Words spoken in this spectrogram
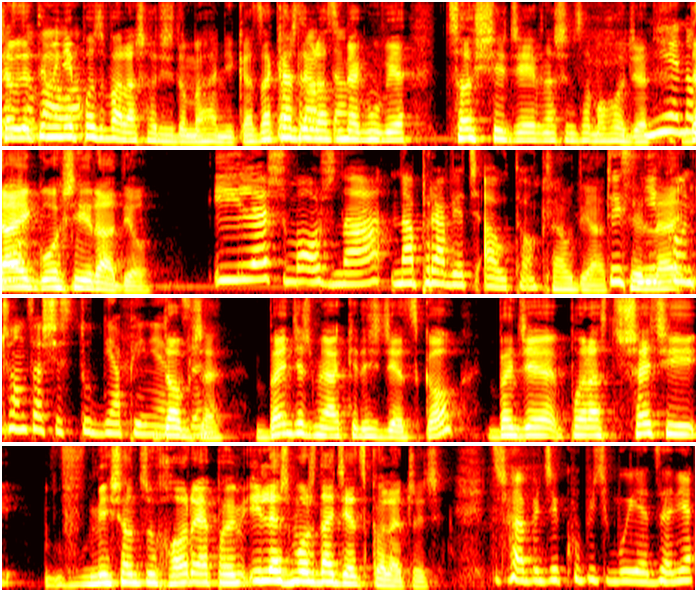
Klaudia, ty mi nie pozwalasz chodzić do mechanika. Za każdym razem, jak mówię, coś się dzieje w naszym samochodzie, Nie, no daj bo- głośniej radio. ileż można naprawiać auto? Klaudia, To jest tyle... niekończąca się studnia pieniędzy. Dobrze, będziesz miała kiedyś dziecko, będzie po raz trzeci w miesiącu chory, ja powiem, ileż można dziecko leczyć. Trzeba będzie kupić mu jedzenie.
